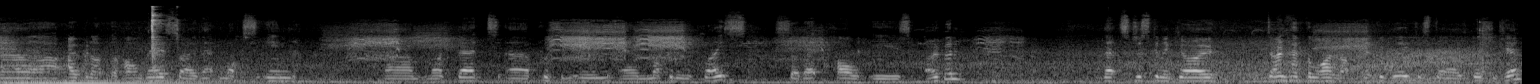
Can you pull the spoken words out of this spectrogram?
uh, open up the hole there, so that locks in um, like that. Uh, push it in and lock it in place, so that hole is open. That's just going to go. Don't have to line it up perfectly, just uh, as best you can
